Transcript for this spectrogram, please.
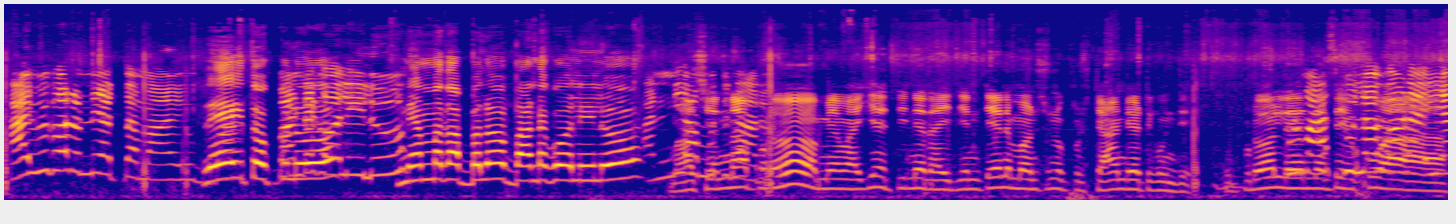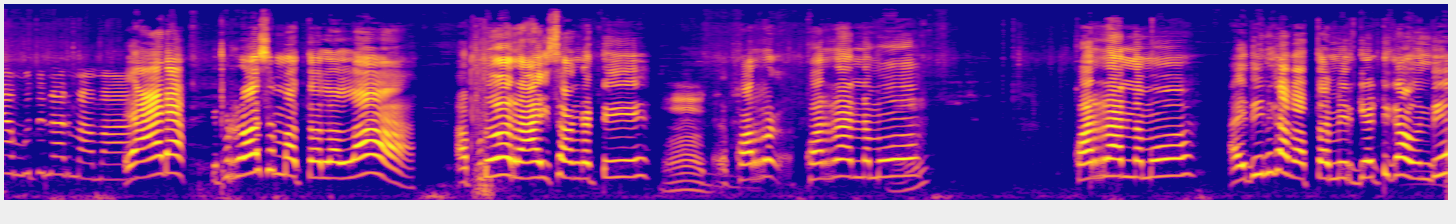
అవి కూడా ఉన్నాయి అత్త మా రేగి తొక్కులు బండగోళీలు. నిమ్మ దబ్బలు బండగోలీలు అన్ని మా చిన్నప్పుడు మేము అయ్యే తినేది అవి తింటేనే మనుషులు ఇప్పుడు స్టాండర్డ్గా ఉంది. ఇప్పుడు వాళ్ళు ఏంటంటే ఎక్కువ కూడా అయ్యే అమ్ముతున్నారు మామ. ఏడ ఇప్పుడు రోసమ్మ తోలల్లా అప్పుడు రాగి సంగటి ఆ, కొర్ర కొర్ర అన్నము కొర్ర అన్నము అది తిని కదా అత్త మీరు గట్టిగా ఉంది?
